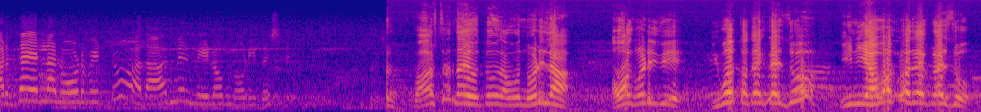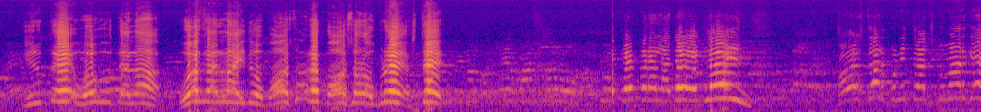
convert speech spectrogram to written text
ಅರ್ಧ ಎಲ್ಲ ನೋಡಿಬಿಟ್ಟು ಅದಾದ್ಮೇಲೆ ಮೇಲೋಗಿ ನೋಡಿದ್ದಷ್ಟೇ ಫಾಸ್ಟರ್ನ ಇವತ್ತು ನಾವು ನೋಡಿಲ್ಲ. ಅವಾಗ ನೋಡಿದ್ವಿ. ಇವತ್ತು ಅದೇ ಕ್ರೈಸು ಇನ್ನು ಯಾವಾಗಲೂ ಅದೇ ಕ್ರೈಸು ಇರುತ್ತೆ ಹೋಗುತ್ತೆ ಅಲ್ಲ. ಹೋಗಲ್ಲ ಇದು. ಬಾಸ್ಟರ್ ಬಾಸ್ಟರ್ ಒಬ್ರೇ ಅಷ್ಟೇ. ಪೇಪರಲ್ಲಿ ಅದೇ ಹೆಡ್ಲೈನ್ಸ್ ಪವರ್ ಸ್ಟಾರ್ ಪುನೀತ್ ರಾಜ್ಕುಮಾರ್ಗೆ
